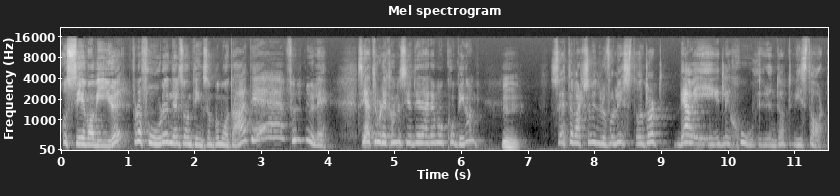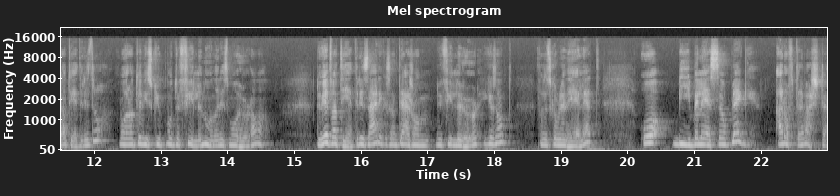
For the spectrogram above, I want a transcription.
og se hva vi gjør. For da får du en del sånne ting som på en måte er Det er fullt mulig. Så jeg tror det kan du si det der må komme i gang. Mm. Så etter hvert så begynner du å få lyst. Og klart, Det er jo egentlig hovedgrunnen til at vi starta Tetris. tro. var at vi skulle på en måte fylle noen av de små høla. da. Du vet hva Tetris er? ikke sant? Det er sånn du fyller høl ikke sant? for det skal bli en helhet. Og bibelleseopplegg er ofte det verste.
